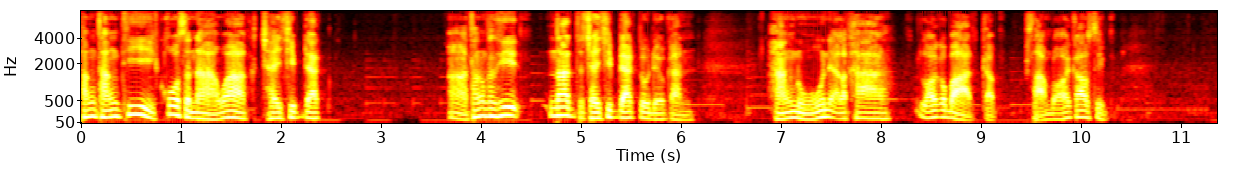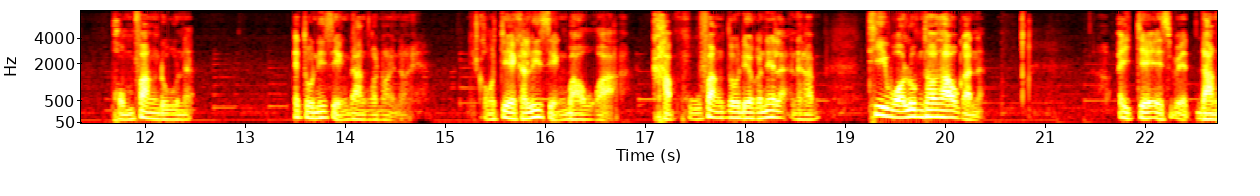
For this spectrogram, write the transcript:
ทั้งทั้งที่โฆษณาว่าใช้ชิป DAC อ่าทั้งทั้งที่น่าจะใช้ชิป DAC ตัวเดียวกัน หางหนูเนี่ยราคาร้อยกว่าบาทกับสามร้อยเก้าสิบผมฟังดูเนี่ยไอตัวนี้เสียงดังกว่าหน่อยหน่อยๆของเจคัลลี่เสียงเบากว่า ขับหูฟังตัวเดียวกันนี่แหละนะครับ ที่วอลลุ่มเท่า ๆกันน่ะ อ JS11 ดัง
